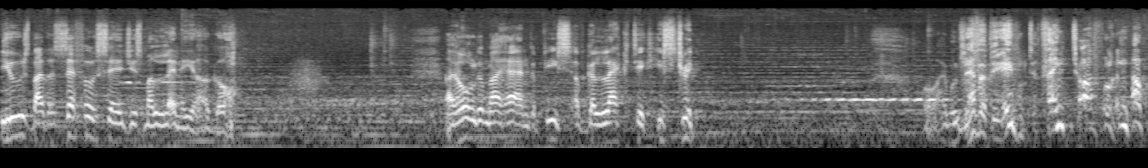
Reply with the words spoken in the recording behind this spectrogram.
Used by the Zeffo sages millennia ago. I hold in my hand a piece of galactic history. Oh, I will never be able to thank Tarful enough.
